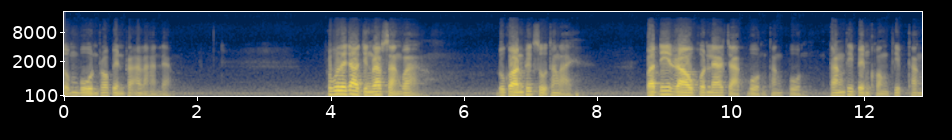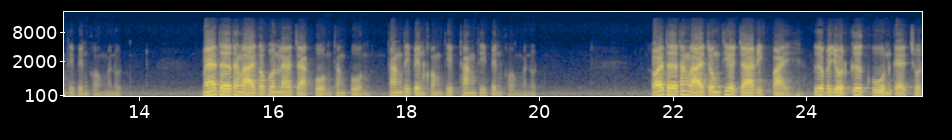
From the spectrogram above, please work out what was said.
สมบูรณ์เพราะเป็นพระอรหันต์แล้ว พระพุทธเจ้าจึงรับสั่งว่าดูกรภิกษุทั้งหลายปัจนี้เราพ้นแล้วจากบ่วงทั้งปวง ทั้งที่เป็นของทิพย์ทั้งที่เป็นของมนุษย์ แม้เธอทั้งหลายก็พ้นแล้วจากบ่วงทั้งปวง ทั้งที่เป็นของทิพย์ทั้งที่เป็นของมนุษย์ขอให้เธอทั้งหลายจงเที่ยวจาริกไป เพื่อประโยชน์เกื้อกูลแก่ชน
